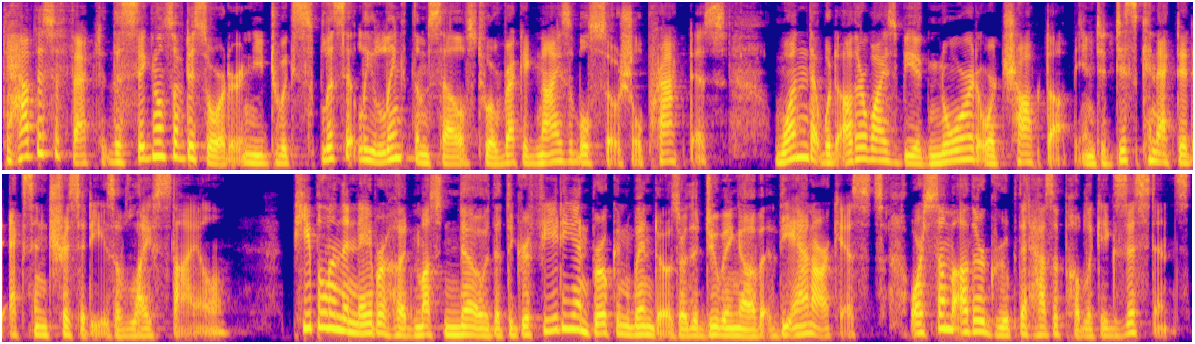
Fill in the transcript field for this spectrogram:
To have this effect, the signals of disorder need to explicitly link themselves to a recognizable social practice, one that would otherwise be ignored or chopped up into disconnected eccentricities of lifestyle. People in the neighborhood must know that the graffiti and broken windows are the doing of the anarchists or some other group that has a public existence,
